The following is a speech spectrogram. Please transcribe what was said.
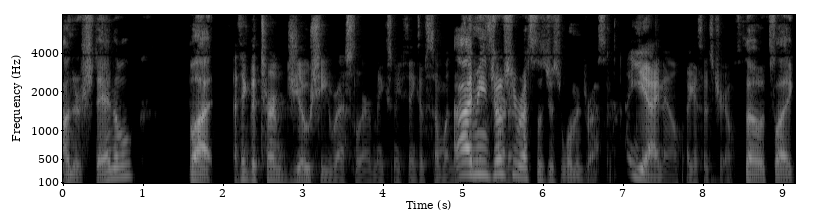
understandable, but I think the term Joshi wrestler makes me think of someone. That's I mean, Joshi wrestling is just women's wrestling. Yeah, I know. I guess that's true. So it's like,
